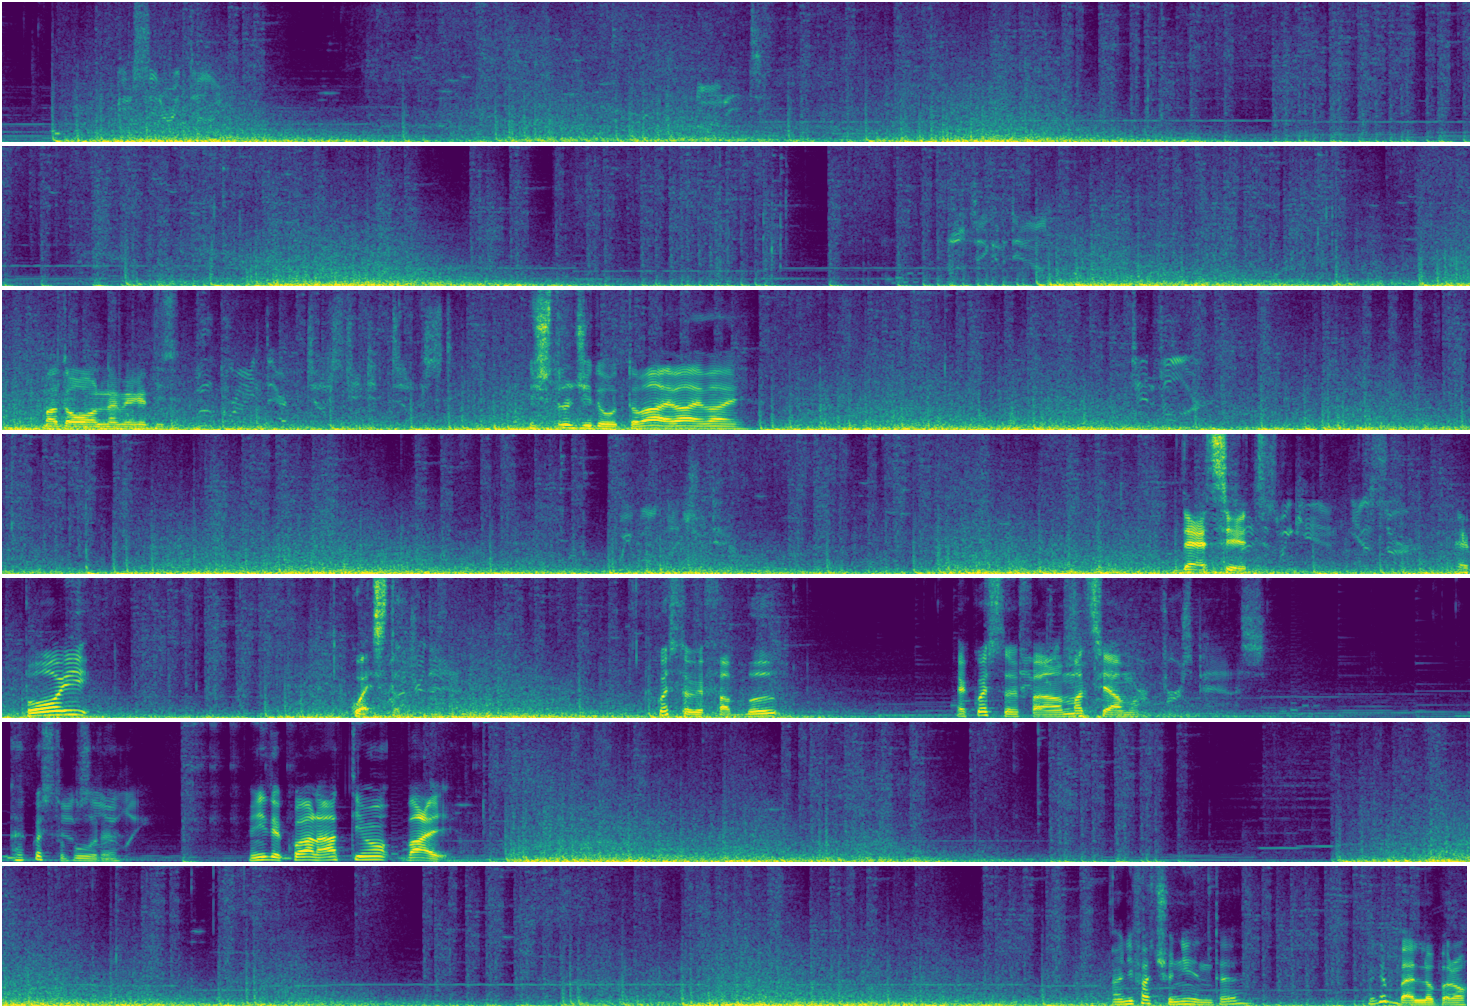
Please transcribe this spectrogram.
Madonna mia che dis- distruggi tutto, vai, vai, vai. That's it. E poi questo. Questo che fa? Boh. E questo che fa? Lo ammazziamo. E questo pure. Venite qua un attimo, vai. Non gli faccio niente? Ma che bello però.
